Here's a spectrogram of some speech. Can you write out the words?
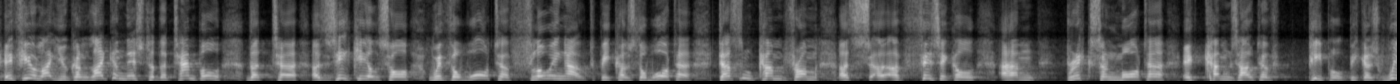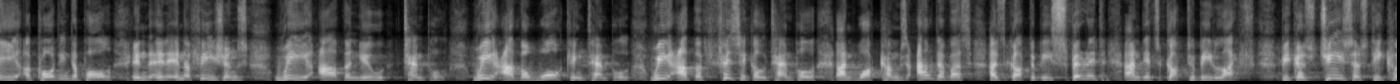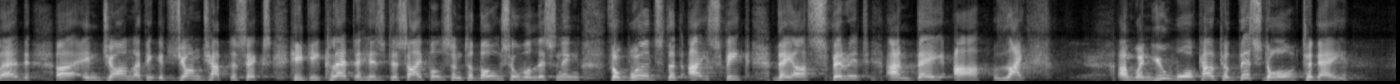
If you like, you can liken this to the temple that uh, Ezekiel saw with the water flowing out because the water doesn't come from a, a physical um, bricks and mortar, it comes out of people because we, according to Paul in, in, in, Ephesians, we are the new temple. We are the walking temple. We are the physical temple, and what comes out of us has got to be spirit and it's got to be life. Because Jesus declared uh, in John, I think it's John chapter 6, he declared to his disciples and to those who were listening, the words that I speak, they are spirit and they are life. And when you walk out of this door today,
